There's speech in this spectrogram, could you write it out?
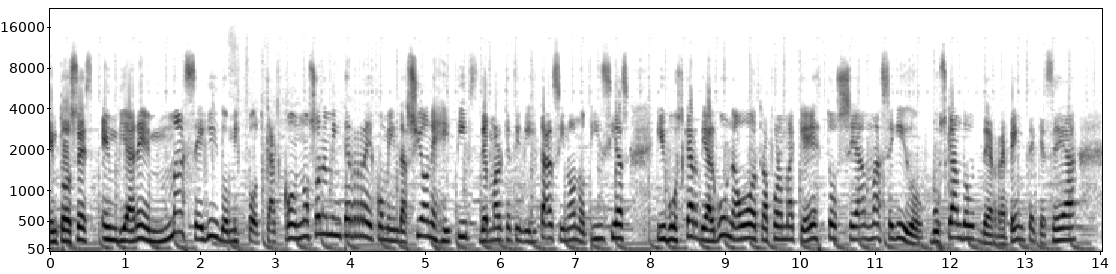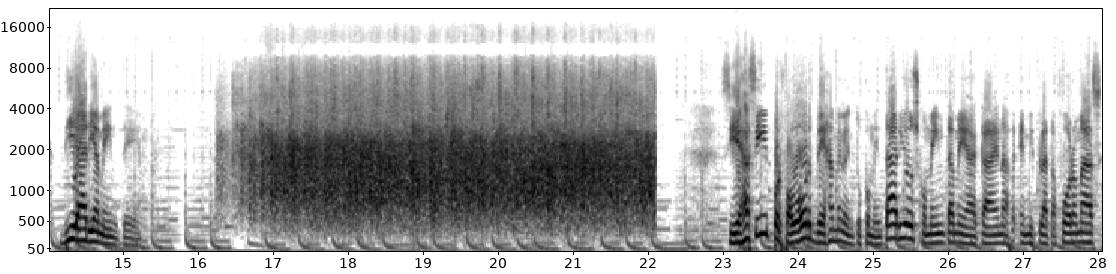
Entonces enviaré más seguido mis podcasts con no solamente recomendaciones y tips de marketing digital, sino noticias y buscar de alguna u otra forma que esto sea más seguido, buscando de repente que sea diariamente. Si es así, por favor, déjamelo en tus comentarios, coméntame acá en, mis plataformas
